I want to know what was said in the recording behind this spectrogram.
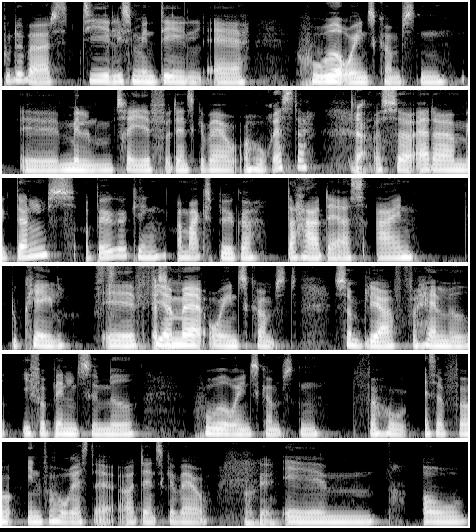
Boulevard, de er ligesom en del af hovedoverenskomsten øh, mellem 3F og Dansk Erhverv og Horesta. Ja. Og så er der McDonald's og Burger King og Max Burger, der har deres egen lokal øh, altså- firmaoverenskomst, som bliver forhandlet i forbindelse med hovedoverenskomsten for, altså for, inden for Horesta og Dansk Erhverv. Okay. Øhm, og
